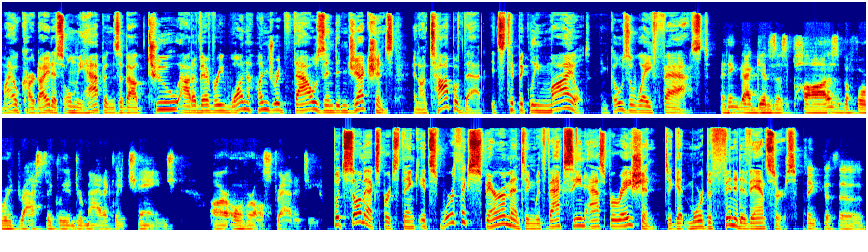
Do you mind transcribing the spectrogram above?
Myocarditis only happens about two out of every 100,000 injections. And on top of that, it's typically mild and goes away fast. I think that gives us pause before we drastically and dramatically change our overall strategy. But some experts think it's worth experimenting with vaccine aspiration to get more definitive answers. I think that the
